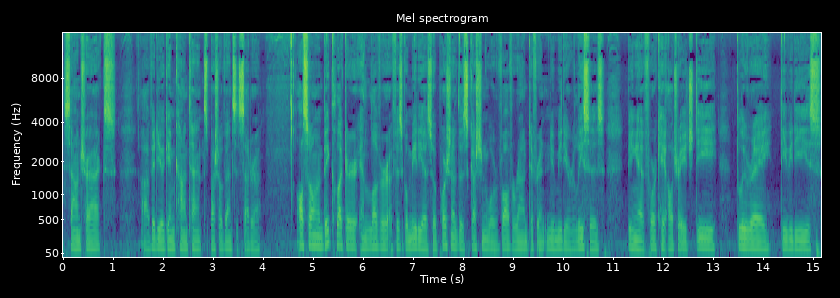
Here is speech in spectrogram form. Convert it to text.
soundtracks, uh, video game content, special events, etc. Also, I'm a big collector and lover of physical media, so a portion of the discussion will revolve around different new media releases, being at 4K Ultra HD, Blu ray, DVDs,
